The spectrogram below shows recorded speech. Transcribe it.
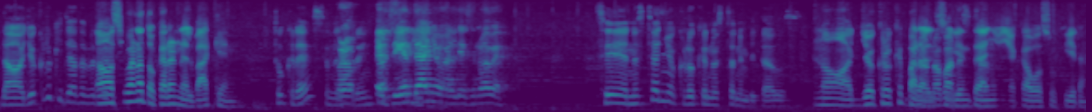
no, yo creo que ya debe No, sí van a tocar en el backend. ¿Tú crees? ¿En el Pero 30? el siguiente año, el 19. Sí, en este año creo que no están invitados. No, yo creo que para el siguiente año ya acabó su gira.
